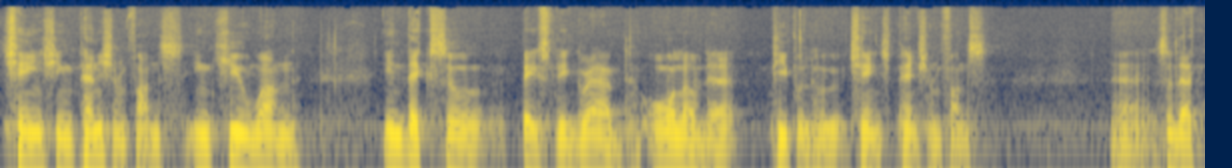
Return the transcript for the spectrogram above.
changing pension funds in Q1, Indexo basically grabbed all of the people who changed pension funds. Uh, so that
